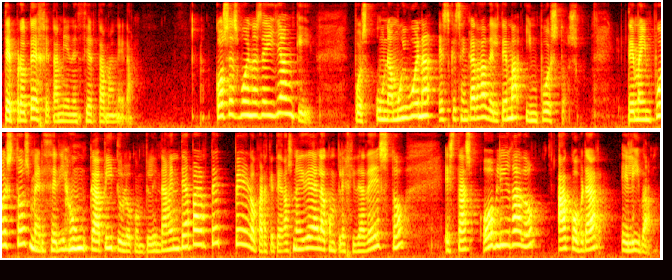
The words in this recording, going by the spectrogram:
te protege también en cierta manera. ¿Cosas buenas de Yankee? Pues una muy buena es que se encarga del tema impuestos tema impuestos merecería un capítulo completamente aparte, pero para que te hagas una idea de la complejidad de esto, estás obligado a cobrar el IVA.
